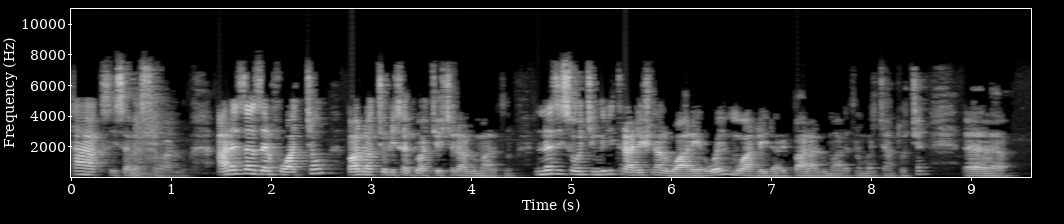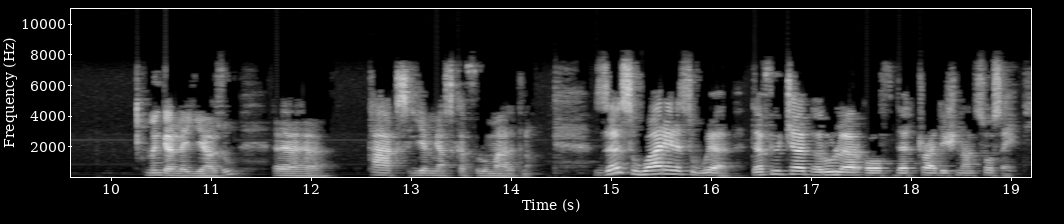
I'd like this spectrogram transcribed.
tax ይሰበስባሉ። አለዚያ ዘርፈዋቸው ባዷቸውን ሊሰዷቸው ይችላሉ ማለት ነው። እነዚህ ሰዎች እንግዲህ traditional warrior ወይም war leader ይባላሉ ማለት ነው። merchantኦችን መንገድ ላይ እየያዙ tax የሚያስከፍሉ ማለት ነው። These warriors were the future ruler of the traditional society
